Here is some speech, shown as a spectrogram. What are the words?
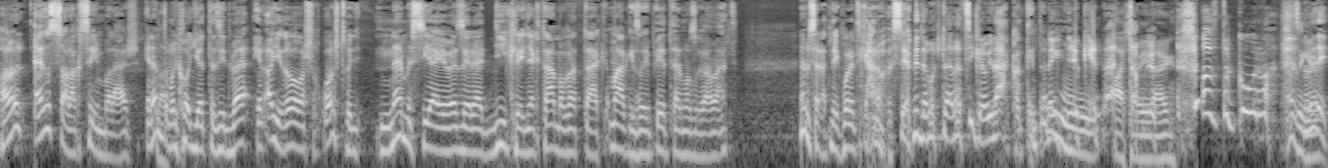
Hallod, ez a szalag Szín Balázs. Én nem Na. tudom, hogy hogy jött ez itt be. Én annyit olvasok most, hogy nem CIA vezérelt gyíklények támogatták Márkizai Péter mozgalmát. Nem szeretnék politikáról beszélni, de most erre a cikkre, hogy rákattintanék Ú, egyébként. atyavilág. Azt a kurva. Na igen. mindegy.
